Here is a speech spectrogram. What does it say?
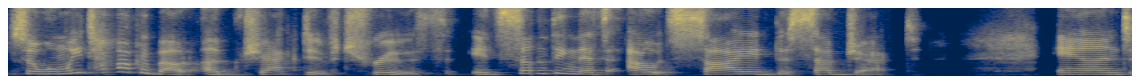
So when we talk about objective truth, it's something that's outside the subject. And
